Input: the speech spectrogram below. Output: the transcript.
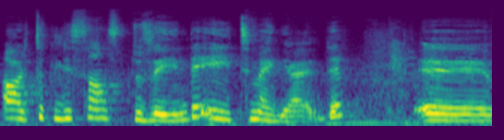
Artık lisans düzeyinde eğitime geldi. E,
